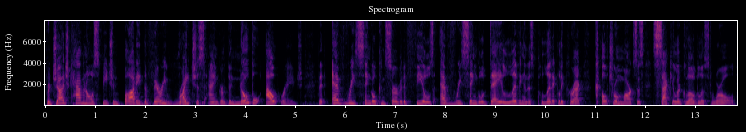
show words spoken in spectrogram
For Judge Kavanaugh's speech embodied the very righteous anger, the noble outrage that every single conservative feels every single day living in this politically correct, cultural Marxist, secular globalist world.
